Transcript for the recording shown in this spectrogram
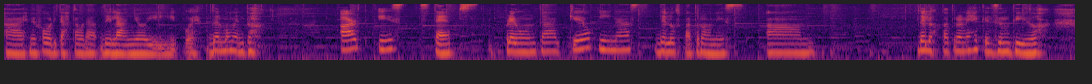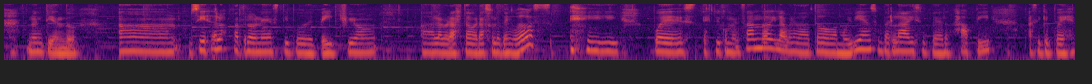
Ah, es mi favorita hasta ahora del año y pues del momento. Art is Steps pregunta, ¿qué opinas de los patrones? de los patrones en qué sentido? no entiendo. si es de los patrones tipo de Patreon, ah, la verdad hasta ahora solo tengo dos y pues estoy comenzando y la verdad todo va muy bien, super light, super happy. Así que pues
